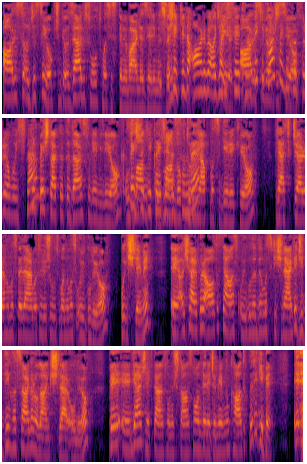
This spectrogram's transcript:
Ağrısı acısı yok çünkü özel bir soğutma sistemi var lazerimizin. Hiçbir şekilde ağrı ve acı Hayır, hissetmiyor. ağrısı Peki ve kaç acısı dakika yok. sürüyor bu işlem? 45 dakika kadar sürebiliyor. 45 Uzman, dakika uzman içerisinde. doktorun yapması gerekiyor. Plastik cerrahımız ve dermatoloji uzmanımız uyguluyor bu işlemi. Ee, aşağı yukarı 6 seans uyguladığımız kişilerde ciddi hasarlar olan kişiler oluyor. Ve e, gerçekten sonuçtan son derece memnun kaldıkları gibi e,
